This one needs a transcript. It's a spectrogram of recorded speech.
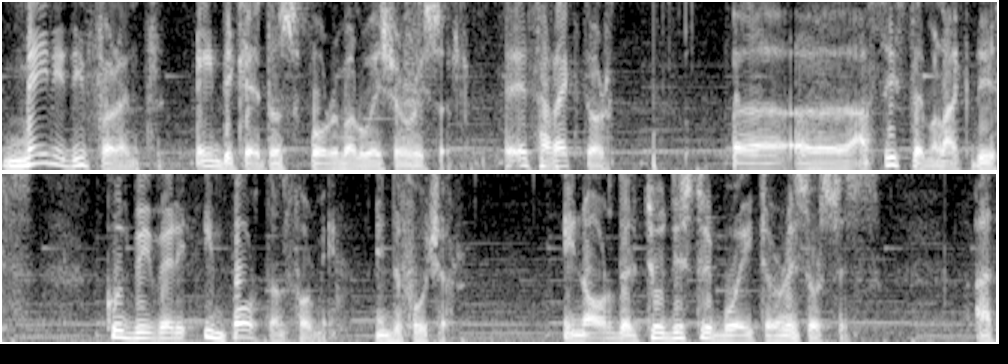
many different indicators for evaluation research. As a rector, uh, uh, a system like this could be very important for me in the future in order to distribute resources at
